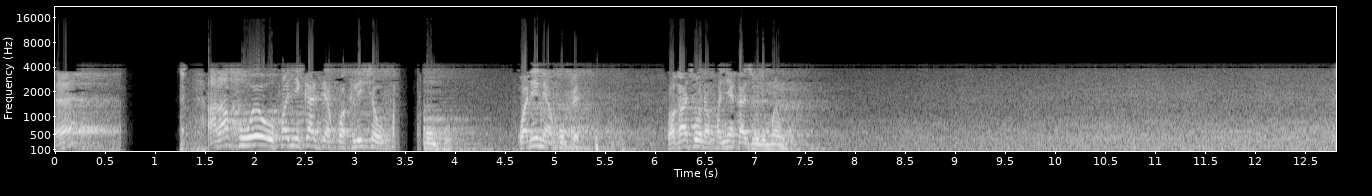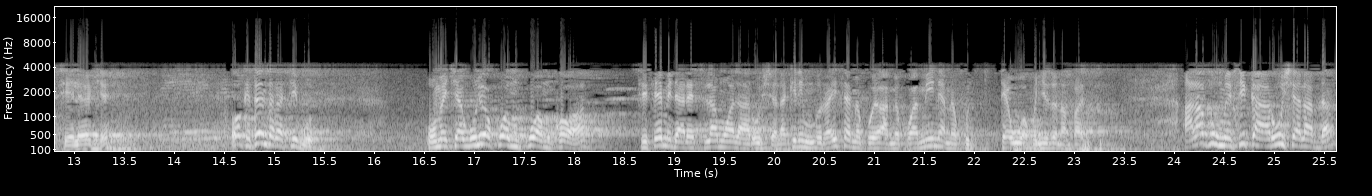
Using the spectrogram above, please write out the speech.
eh? alafu wewe ufanye kazi ya kuwakilisha ufalme mungu. Kwa nini akupe wakati unafanyia kazi ulimwengu. Sieleweke okay tena taratibu. Umechaguliwa kuwa mkuu wa mkoa sisemi dar es salaam wala arusha lakini rais ameku, amekuamini amekuteua kwenye hizo nafasi. Alafu umefika arusha labda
